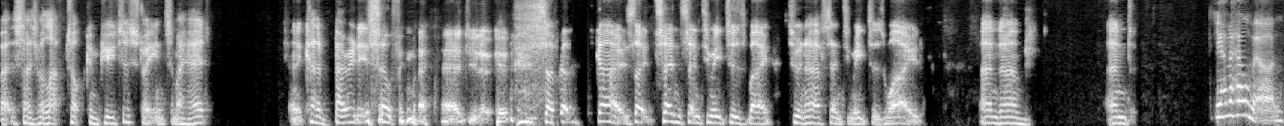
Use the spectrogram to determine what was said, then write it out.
about the size of a laptop computer straight into my head and it kind of buried itself in my head, you know. so I've got a scar, it's like 10 centimeters by two and a half centimeters wide. And um and Do you have a helmet on?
